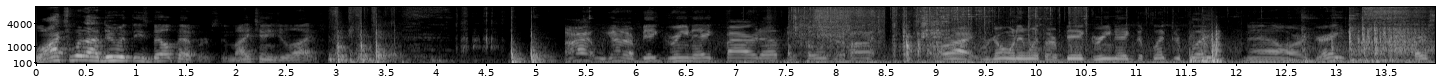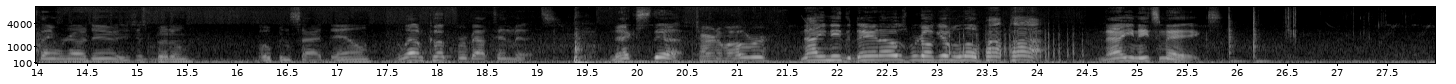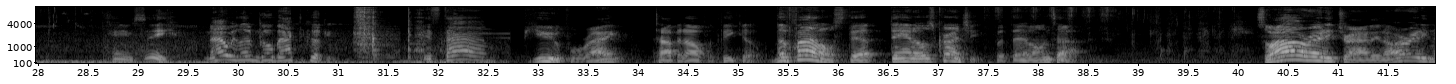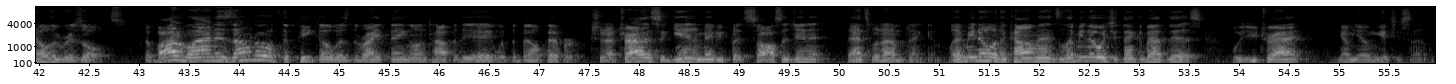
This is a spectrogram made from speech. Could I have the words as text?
Watch what I do with these bell peppers. It might change your life. All right, we got our big green egg fired up and coals are hot. All right, we're going in with our big green egg deflector plate. Now our grapes. First thing we're gonna do is just put them open side down and let them cook for about 10 minutes. Next step, turn them over. Now you need the Dan-O's, we're gonna give them a little pop pop. Now you need some eggs. Can't even see. Now we let them go back to cooking. It's time. Beautiful, right? Top it off with pico. The final step, Dan-O's Crunchy. Put that on top. So I already tried it, I already know the results. The bottom line is I don't know if the pico was the right thing on top of the egg with the bell pepper. Should I try this again and maybe put sausage in it? That's what I'm thinking. Let me know in the comments. Let me know what you think about this. Would you try it? Yum yum, get you some.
